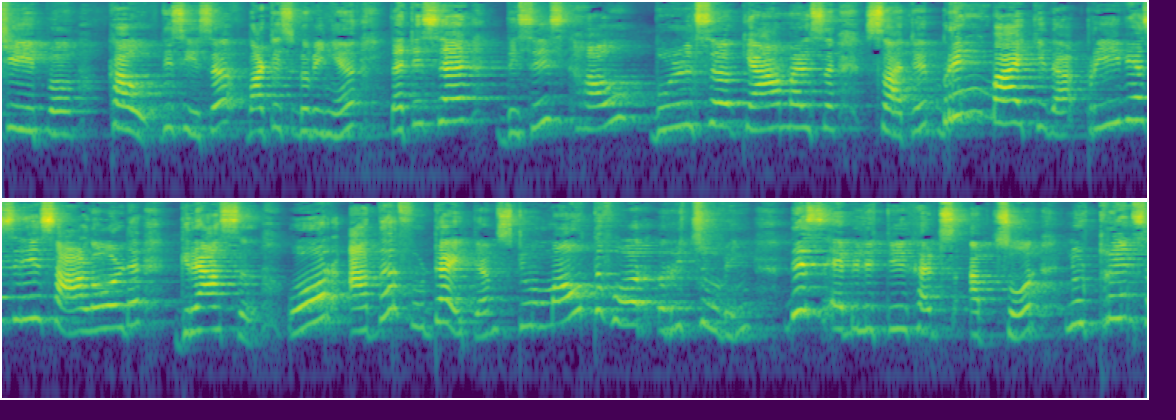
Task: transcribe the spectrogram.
sheep cow. This is what is doing here? That is this is cow bulls camels such bring back the previously swallowed grass or other food items to mouth for rechewing this ability helps absorb nutrients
